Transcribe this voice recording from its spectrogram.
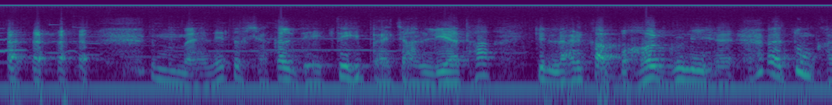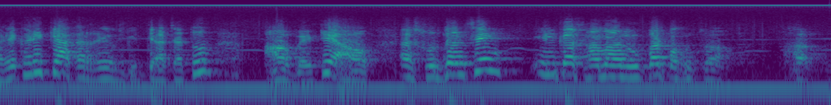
मैंने तो शक्ल देखते ही पहचान लिया था कि लड़का बहुत गुनी है। तुम खड़े खड़े क्या कर रहे हो विद्या चतुर आओ बेटे, आओ। सुरदन सिंह, इनका सामान ऊपर पहुंचवाओ।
